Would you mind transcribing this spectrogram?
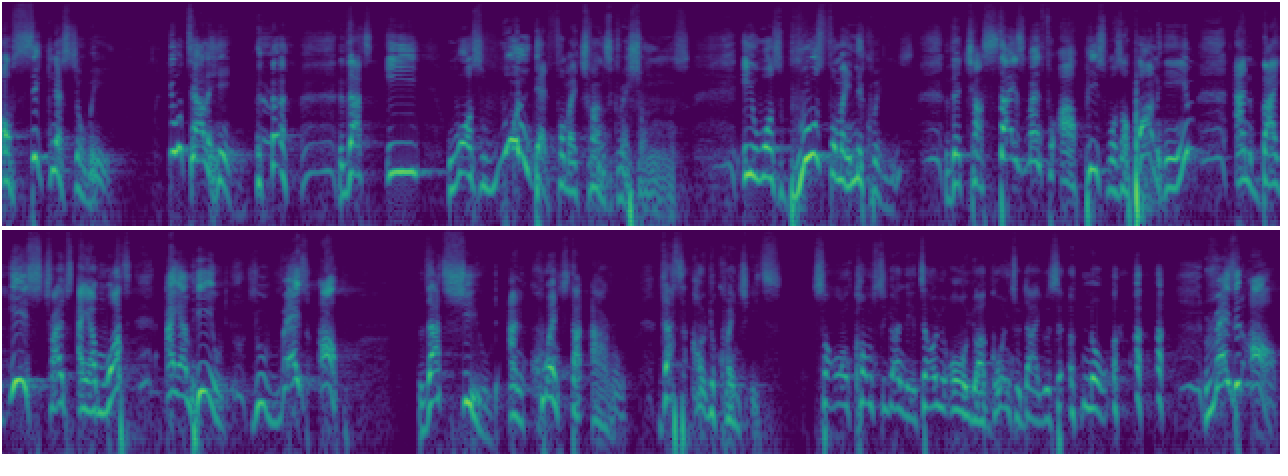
of sickness your way. You tell him that he was wounded for my transgressions. He was bruised for my iniquities. The chastisement for our peace was upon him, and by his stripes I am what? I am healed. You raise up that shield and quench that arrow. That's how you quench it. Someone comes to you and they tell you, Oh, you are going to die. You say, No. raise it up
